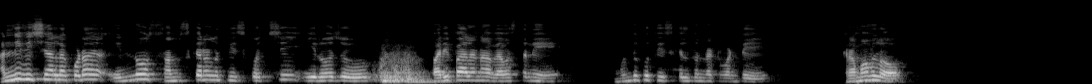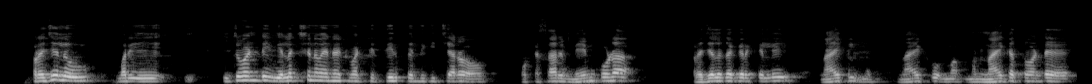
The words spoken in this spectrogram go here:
అన్ని విషయాల్లో కూడా ఎన్నో సంస్కరణలు తీసుకొచ్చి ఈరోజు పరిపాలనా వ్యవస్థని ముందుకు తీసుకెళ్తున్నటువంటి క్రమంలో ప్రజలు మరి ఇటువంటి విలక్షణమైనటువంటి తీర్పు ఎందుకు ఇచ్చారో ఒకసారి మేము కూడా ప్రజల దగ్గరికి వెళ్ళి నాయకులు నాయకు మన నాయకత్వం అంటే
